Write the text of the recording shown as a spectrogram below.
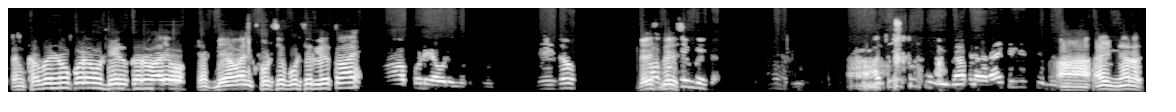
તને ખબર ન પડે હું ડીલ કરવા આવ્યો. ક્યાંક બેવાની ખુરશી ખુરશી લેતો આય. હા પડી આવડી મોટી ખુરશી. બેસ હા, બેસ. હા અહીં નરસ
